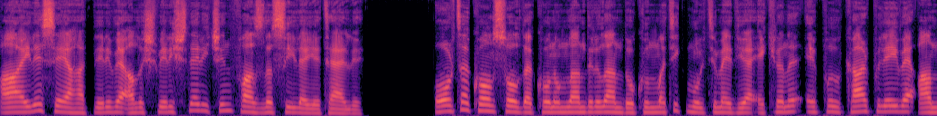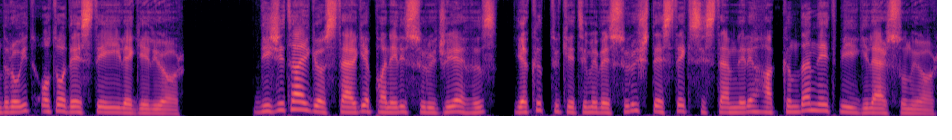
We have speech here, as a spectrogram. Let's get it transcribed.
aile seyahatleri ve alışverişler için fazlasıyla yeterli. Orta konsolda konumlandırılan dokunmatik multimedya ekranı Apple CarPlay ve Android Auto desteğiyle geliyor. Dijital gösterge paneli sürücüye hız, yakıt tüketimi ve sürüş destek sistemleri hakkında net bilgiler sunuyor.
